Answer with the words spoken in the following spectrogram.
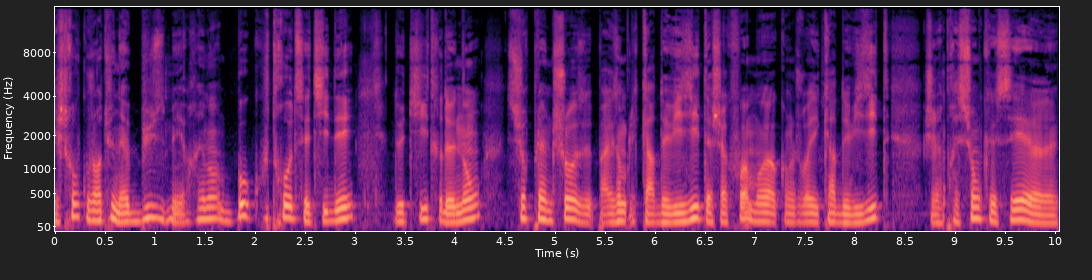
Et je trouve qu'aujourd'hui on abuse mais vraiment beaucoup trop de cette idée de titre et de nom sur plein de choses. Par exemple les cartes de visite à chaque fois moi quand je vois des cartes de visite j'ai l'impression que c'est euh,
